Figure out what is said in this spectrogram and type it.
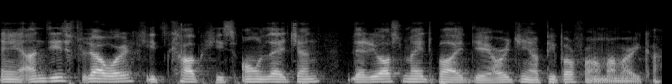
eh, and this flower it had his own legend that it was made by the original people from America.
